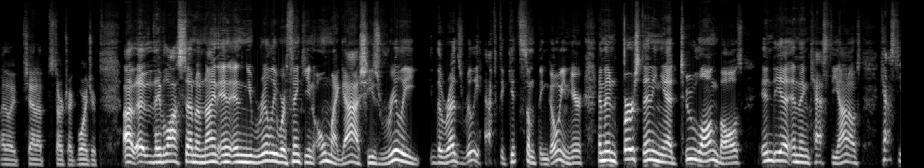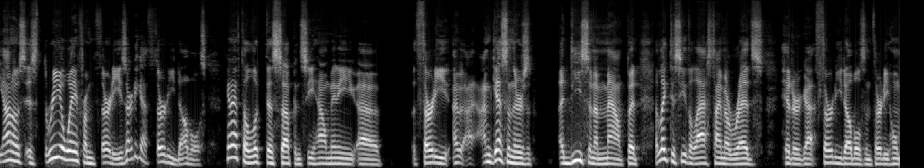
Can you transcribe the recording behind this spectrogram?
by the way, shout out Star Trek Voyager. Uh, uh, they've lost seven of nine, and, and you really were thinking, oh my gosh, he's really the Reds really have to get something going here. And then first inning, he had two long balls, India and then Castellanos. Castellanos is three away from 30. He's already got 30 doubles. I'm gonna have to look this up and see how many uh 30. I, I'm guessing there's a decent amount, but I'd like to see the last time a Reds hitter got 30 doubles and 30 homers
